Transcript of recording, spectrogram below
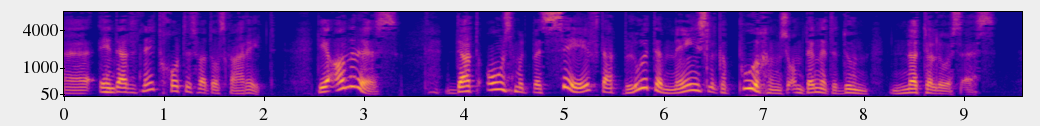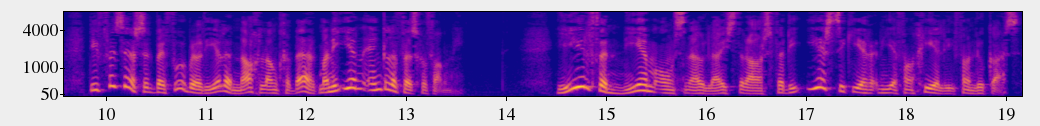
uh, en dat dit net God is wat ons kan red. Die ander is dat ons moet besef dat blote menslike pogings om dinge te doen nutteloos is. Die vissers het byvoorbeeld die hele nag lank gewerk, maar nie een enkele vis gevang nie. Hier verneem ons nou luisteraars vir die eerste keer in die evangelie van Lukas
